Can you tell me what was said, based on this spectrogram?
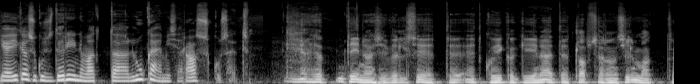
ja igasugused erinevad äh, lugemise raskused. jah, ja teine asi veel see, et, et kui ikkagi näete, et lapsel on silmad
